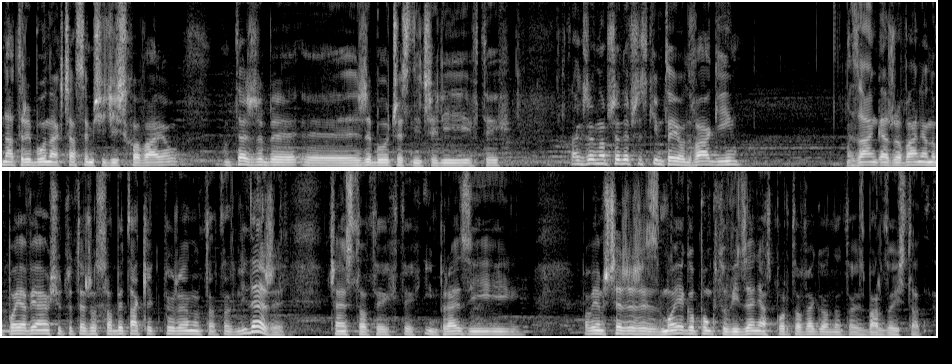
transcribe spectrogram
na trybunach, czasem się gdzieś schowają, no też żeby, y, żeby uczestniczyli w tych. Także no przede wszystkim tej odwagi, zaangażowania. No pojawiają się tu też osoby takie, które no to, to liderzy często tych, tych imprez i powiem szczerze, że z mojego punktu widzenia sportowego no to jest bardzo istotne.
